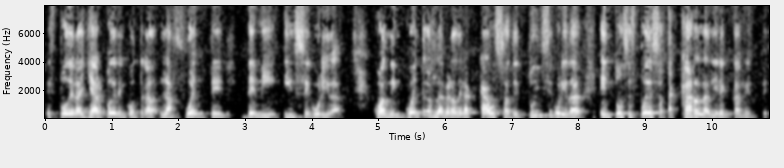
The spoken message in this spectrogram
es poder hallar, poder encontrar la fuente de mi inseguridad. Cuando encuentras la verdadera causa de tu inseguridad, entonces puedes atacarla directamente.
